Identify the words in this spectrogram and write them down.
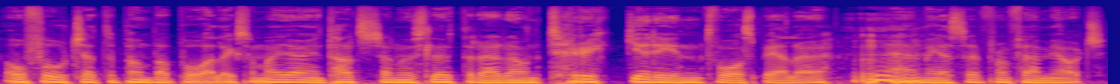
och fortsätter pumpa på. Liksom. Han gör en touchdown i slutet där han trycker in två spelare eh, med sig från fem yards.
